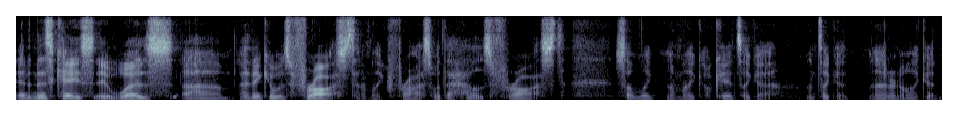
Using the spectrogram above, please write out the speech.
And in this case, it was um, I think it was frost, and I'm like frost. What the hell is frost? So I'm like I'm like okay, it's like a it's like a I don't know like an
